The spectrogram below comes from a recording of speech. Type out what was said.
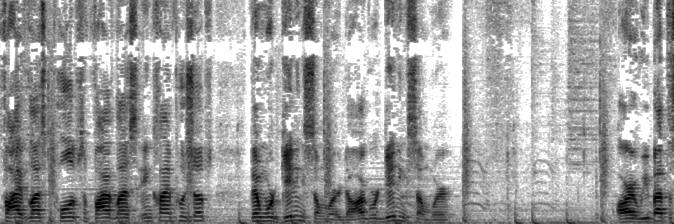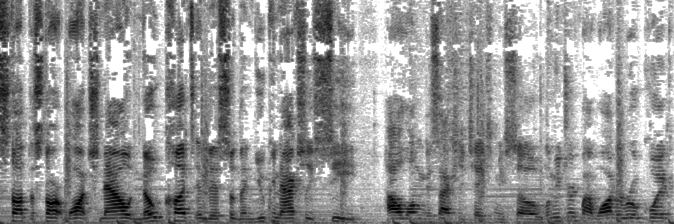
5 less pull-ups, and 5 less incline push-ups, then we're getting somewhere, dog. We're getting somewhere. All right, we about to stop the start watch now. No cuts in this, so then you can actually see how long this actually takes me. So let me drink my water real quick.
